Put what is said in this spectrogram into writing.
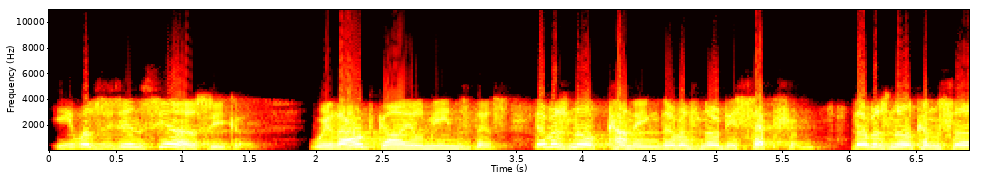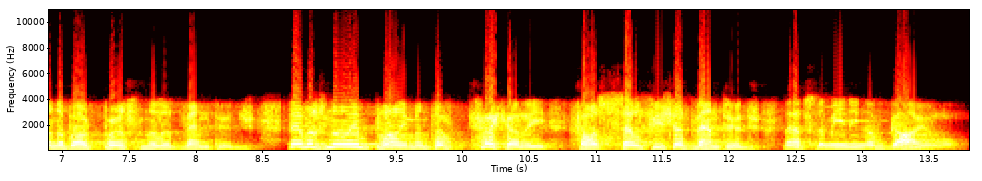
He was a sincere seeker. Without guile means this. There was no cunning, there was no deception, there was no concern about personal advantage, there was no employment of trickery for selfish advantage. That's the meaning of guile.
